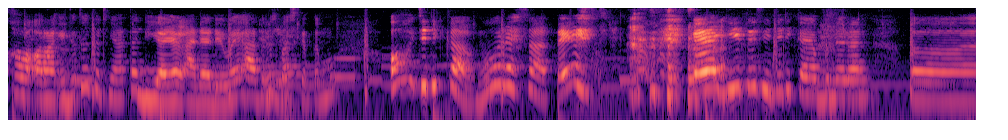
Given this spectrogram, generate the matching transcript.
kalau orang itu tuh ternyata dia yang ada di WA terus Iya. pas ketemu oh jadi kamu Resate kayak gitu sih. Jadi kayak beneran eh,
